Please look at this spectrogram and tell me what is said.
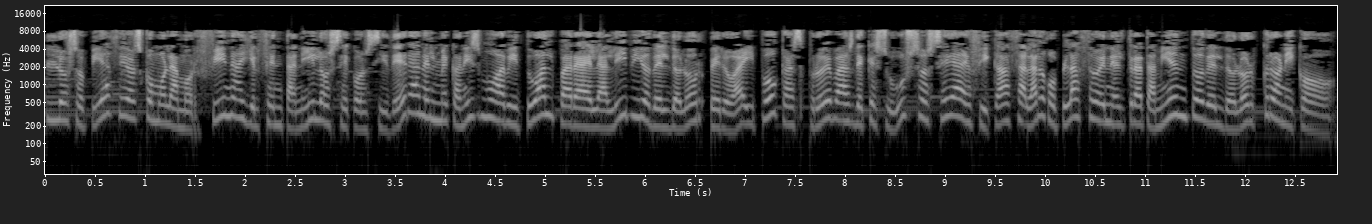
Los opiáceos como la morfina y el fentanilo se consideran el mecanismo habitual para el alivio del dolor, pero hay pocas pruebas de que su uso sea eficaz a largo plazo en el tratamiento del dolor crónico.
